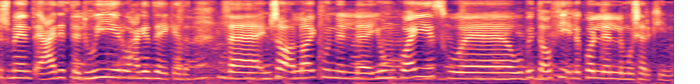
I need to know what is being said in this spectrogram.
management إعادة تدوير وحاجات زي كده. فإن شاء الله يكون اليوم كويس وبالتوفيق لكل المشاركين.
